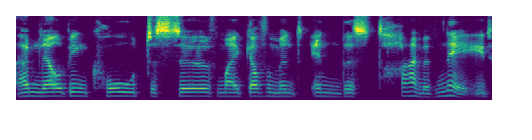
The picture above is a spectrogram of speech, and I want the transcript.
I'm now being called to serve my government in this time of need.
